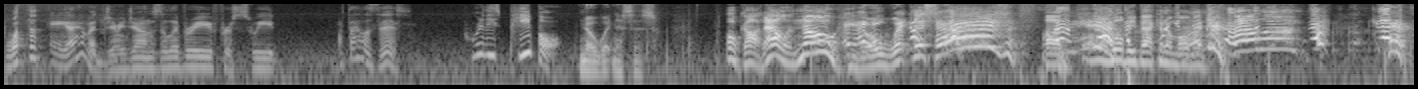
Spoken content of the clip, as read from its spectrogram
What the? Hey, I have a Jimmy John's delivery for sweet. What the hell is this? Who are these people? No witnesses. Oh God, Alan, no! No witnesses! Uh, we'll be back in a moment. Alan! God,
